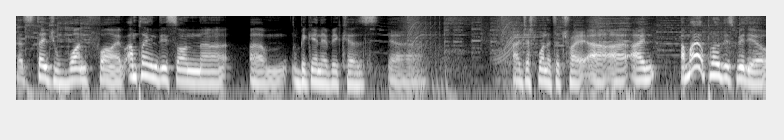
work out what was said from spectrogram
That's stage 1-5. I'm playing this on uh, um, beginner because uh, I just wanted to try it. Uh, I, I, I might upload this video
